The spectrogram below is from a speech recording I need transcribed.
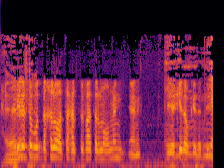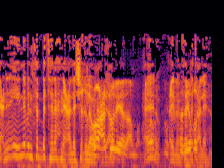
حلو. إذا تبغوا تدخلوها تحت صفات المؤمن يعني هي كذا وكذا يعني إيه نبي نثبتها نحن على شغلة واحدة. طاعة ولي الأمر. حلو آه، حلو نثبت عليها.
